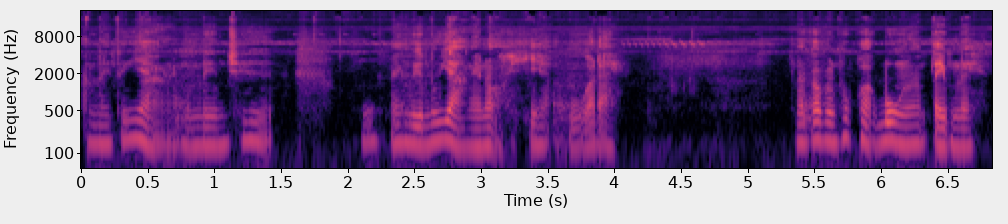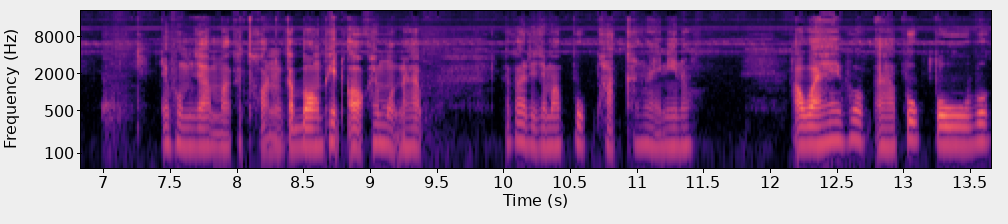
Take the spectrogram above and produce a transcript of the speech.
อะไรทุกอย่างผมลืมชื่อ แม่งลืมทุกอย่างเลยเนาะเฮียกูก็ได้ แล้วก็เป็นพวกผักบุ้งนะครับเต็มเลย เดี๋ยวผมจะมากระถอนกระบองเพชรออกให้หมดนะครับ แล้วก็เดี๋ยวจะมาปลูกผักข้างในนี้เนาะ เอาไว้ให้พวกอ่าพวกปูพวก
